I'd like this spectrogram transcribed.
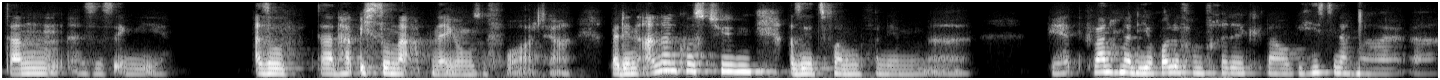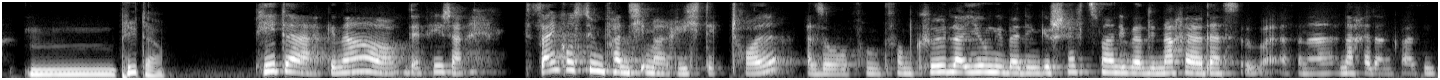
dann ist es irgendwie, also dann habe ich so eine Abneigung sofort, ja. Bei den anderen Kostümen, also jetzt von von dem, äh, wie, war nochmal die Rolle von Frederik Lau, wie hieß die nochmal? Äh, mm, Peter. Peter, genau, der Peter. Sein Kostüm fand ich immer richtig toll. Also vom, vom Köhlerjungen über den Geschäftsmann, über den nachher das, also nachher dann quasi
